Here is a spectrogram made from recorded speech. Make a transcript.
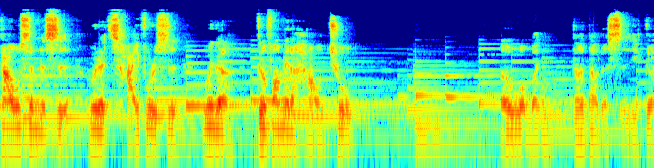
高升的事，为了财富的事，为了各方面的好处，而我们得到的是一个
